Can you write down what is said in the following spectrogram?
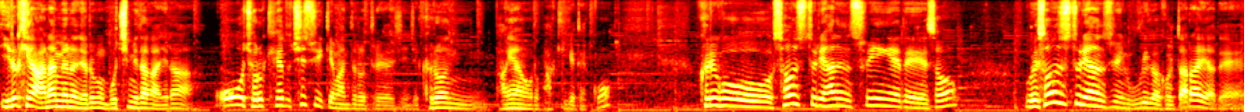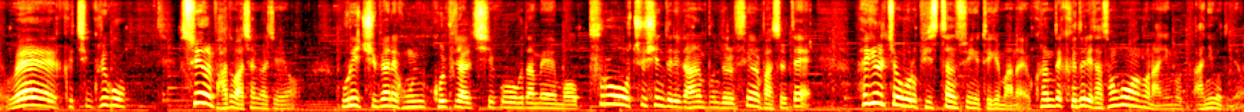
이렇게 안 하면은 여러분 못 칩니다가 아니라 오 저렇게 해도 칠 수 있게 만들어 드려야지 이제 그런 방향으로 바뀌게 됐고 그리고 선수들이 하는 스윙에 대해서 왜 선수들이 하는 스윙 우리가 그걸 따라해야 돼? 왜 그 친 그리고 스윙을 봐도 마찬가지예요. 우리 주변에 공, 골프 잘 치고 그다음에 뭐 프로 출신들이라 하는 분들 스윙을 봤을 때 획일적으로 비슷한 스윙이 되게 많아요. 그런데 그들이 다 성공한 건 아닌 거, 아니거든요.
